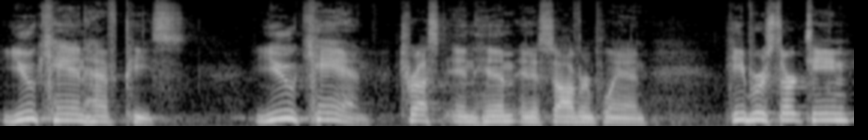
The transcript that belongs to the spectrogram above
You can have peace. You can trust in him and his sovereign plan. Hebrews 13,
